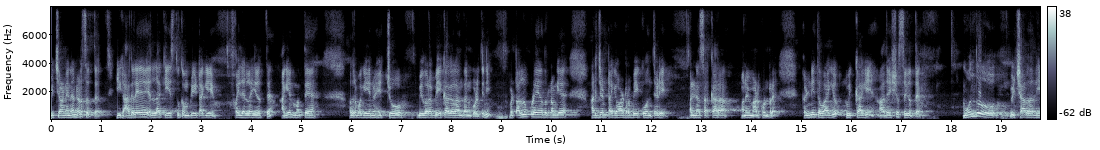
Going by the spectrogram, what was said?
ವಿಚಾರಣೆನ ನಡೆಸುತ್ತೆ. ಈಗಾಗಲೇ ಎಲ್ಲ ಕೇಸ್ದು ಕಂಪ್ಲೀಟ್ ಆಗಿ ಫೈಲ್ ಎಲ್ಲ ಇರುತ್ತೆ. ಹಾಗೇನ್ ಮತ್ತೆ ಅದ್ರ ಬಗ್ಗೆ ಏನು ಹೆಚ್ಚು ವಿವರ ಬೇಕಾಗಲ್ಲ ಅಂತ ಅನ್ಕೊಳ್ತೀನಿ. ಬಟ್ ಅಲ್ಲೂ ಕೂಡ ಏನಾದರೂ ನಮಗೆ ಅರ್ಜೆಂಟಾಗಿ ಆರ್ಡರ್ ಬೇಕು ಅಂತೇಳಿ ಅಲ್ಲಿನ ಸರ್ಕಾರ ಮನವಿ ಮಾಡಿಕೊಂಡ್ರೆ ಖಂಡಿತವಾಗಿಯೂ ಕ್ವಿಕ್ಕಾಗಿ ಆದೇಶ ಸಿಗುತ್ತೆ. ಒಂದು ವಿಚಾರದಲ್ಲಿ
